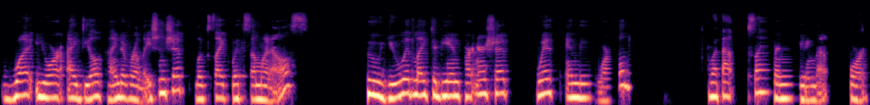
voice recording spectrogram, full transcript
what your ideal kind of relationship looks like with someone else who you would like to be in partnership with in the world, what that looks like, and creating that for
